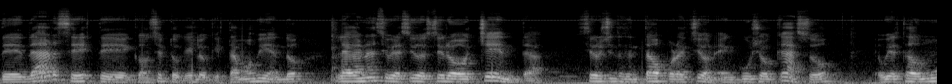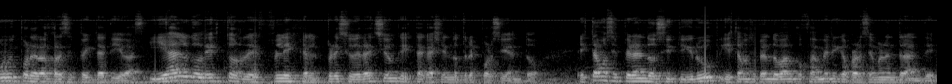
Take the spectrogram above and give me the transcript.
De darse este concepto que es lo que estamos viendo, la ganancia hubiera sido de 0,80, 0,80 centavos por acción, en cuyo caso hubiera estado muy por debajo de las expectativas. Y algo de esto refleja el precio de la acción que está cayendo 3%. Estamos esperando Citigroup y estamos esperando Banco of para la semana entrante.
